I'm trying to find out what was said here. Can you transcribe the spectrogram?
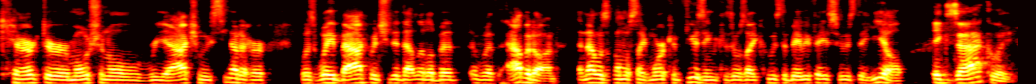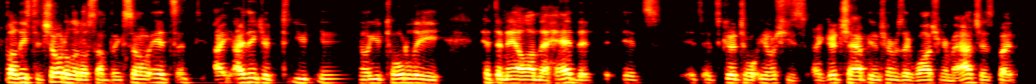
character emotional reaction we've seen out of her was way back when she did that little bit with Abaddon, and that was almost like more confusing because it was like who's the baby face, who's the heel. Exactly. But at least it showed a little something. So it's I, I think you're you you know you totally hit the nail on the head that it's it's it's good to you know she's a good champion in terms of like watching her matches, but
